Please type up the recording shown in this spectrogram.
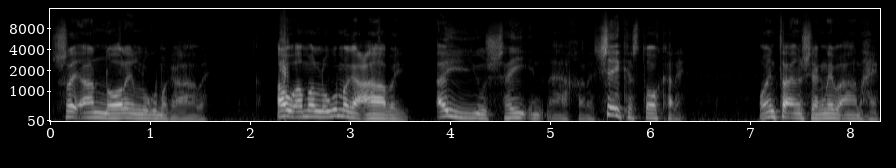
shay aan noolayn lagu magacaabay. Aw ama lagu magacaabay ayu shayin aakhara shay kastoo kale. Oo inta aynu sheegnayba aan ahayn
